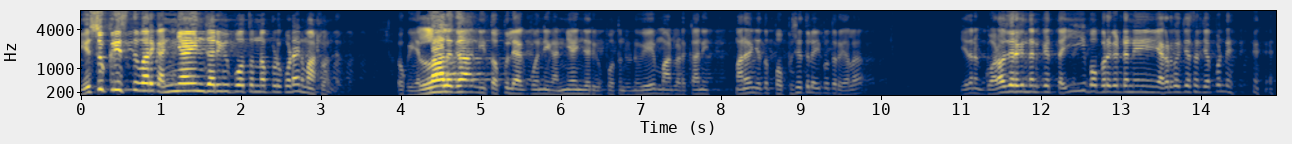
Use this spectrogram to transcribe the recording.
యేసుక్రీస్తు వారికి అన్యాయం జరిగిపోతున్నప్పుడు కూడా ఆయన మాట్లాడలేదు. ఒక ఇల్లాలుగా నీ తప్పు లేకపోతే నీకు అన్యాయం జరిగిపోతుంటే నువ్వేం మాట్లాడు కానీ మనం ఏం చేస్తాం పప్పు చేతులు అయిపోతారు ఎలా? ఏదైనా గొడవ జరిగిందనికి తయ్యి బొబ్బరగడ్డని ఎక్కడికి వచ్చేస్తారు చెప్పండి?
